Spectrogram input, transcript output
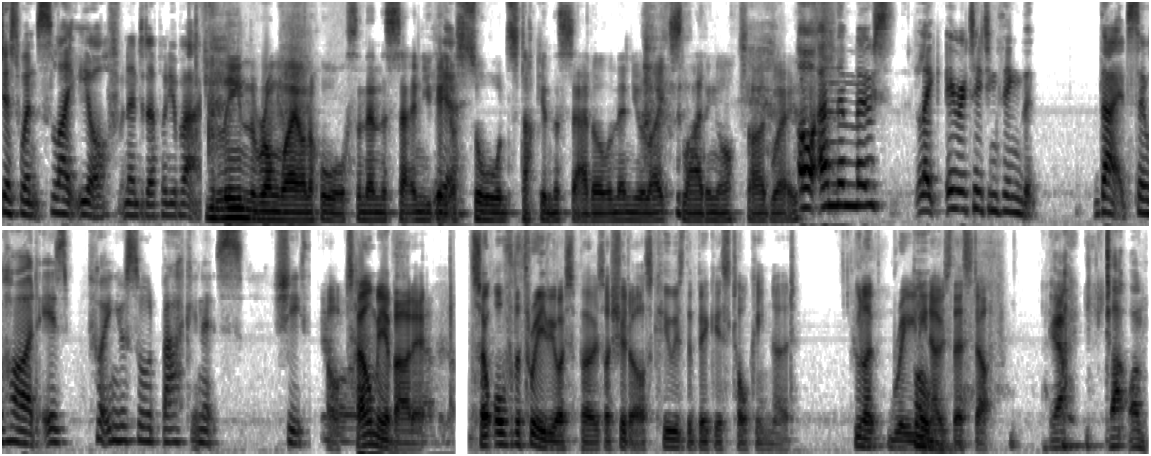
just went slightly off and ended up on your back, if you lean the wrong way on a horse and then the sa- and you get Yeah. your sword stuck in the saddle and then you're like sliding off sideways. Oh, and the most like irritating thing that that it's so hard is putting your sword back in its sheath. Oh, tell me about it. So, of the three of you, I suppose I should ask, who is the biggest Tolkien nerd? Who like really Boom. knows their stuff? Yeah, that one.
